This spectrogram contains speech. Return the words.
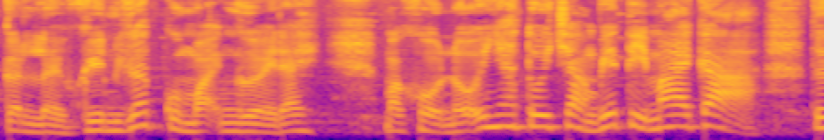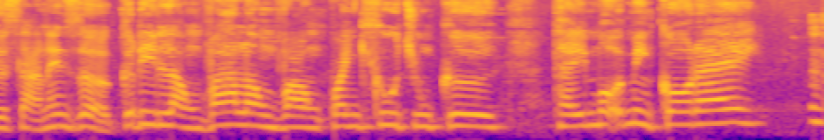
Cần lời khuyên gấp của mọi người đây. Mà khổ nỗi nha, tôi chẳng biết tìm ai cả. Từ sáng đến giờ cứ đi lòng va lòng vòng quanh khu chung cư Thấy mỗi mình cô đây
